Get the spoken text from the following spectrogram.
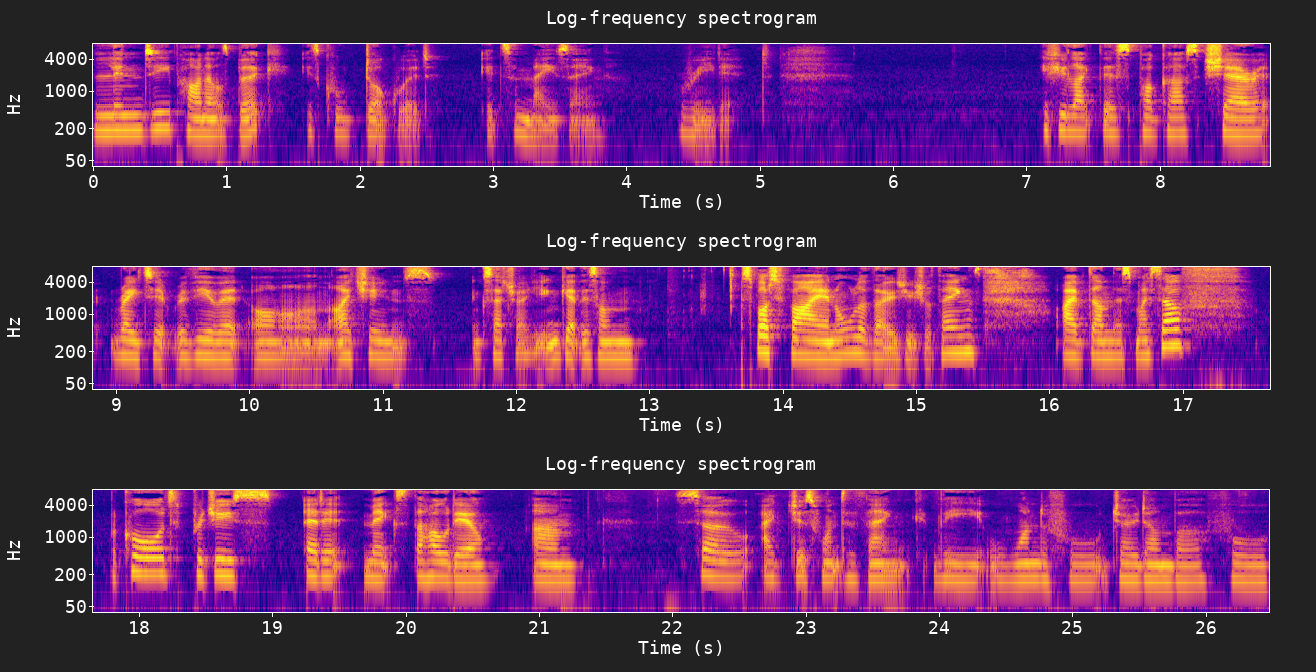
Lindy Parnell's book is called Dogwood. It's amazing. Read it. If you like this podcast, share it, rate it, review it on iTunes, etc. You can get this on Spotify and all of those usual things. I've done this myself record, produce, edit, mix, the whole deal. Um, so I just want to thank the wonderful Joe Dunbar for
